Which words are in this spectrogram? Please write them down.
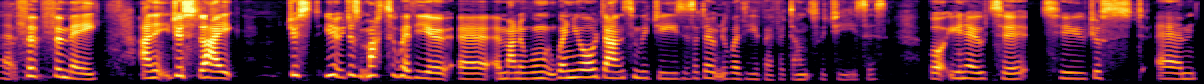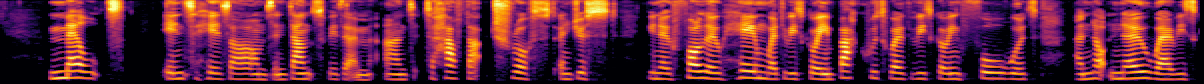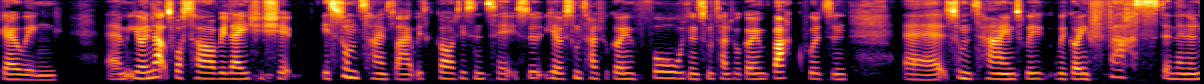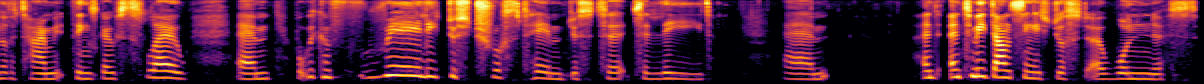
uh, for for me, and it just like just, you know, it doesn't matter whether you're uh, a man or woman. When you're dancing with Jesus, I don't know whether you've ever danced with Jesus, but, you know, to, to just um, melt into his arms and dance with him and to have that trust and just, you know, follow him, whether he's going backwards, whether he's going forwards, and not know where he's going. Um, you know, and that's what our relationship is sometimes like with God, isn't it? So, you know, sometimes we're going forward and sometimes we're going backwards and uh, sometimes we, we're going fast and then another time things go slow. Um, but we can f- really just trust Him just to, to lead. Um, and, and to me, dancing is just a oneness,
